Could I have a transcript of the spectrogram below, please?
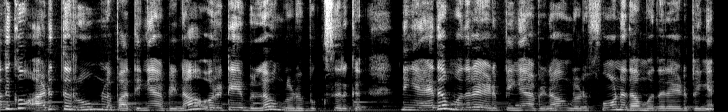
அதுக்கும் அடுத்த ரூம்ல பாத்தீங்க அப்படின்னா ஒரு டேபிள்ல உங்களோட புக்ஸ் இருக்கு. நீங்க எதை முதல்ல எடுப்பீங்க அப்படின்னா உங்களோட ஃபோனை தான் முதல்ல எடுப்பீங்க.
